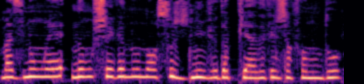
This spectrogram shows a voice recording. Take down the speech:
mas não é, não chega no nosso nível da piada que a gente tá falando do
